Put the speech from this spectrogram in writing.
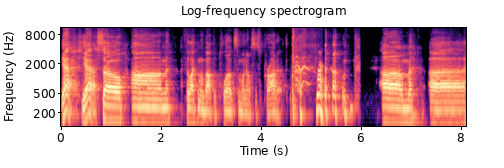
Yeah, yeah. So um, I feel like I'm about to plug someone else's product. um, uh,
